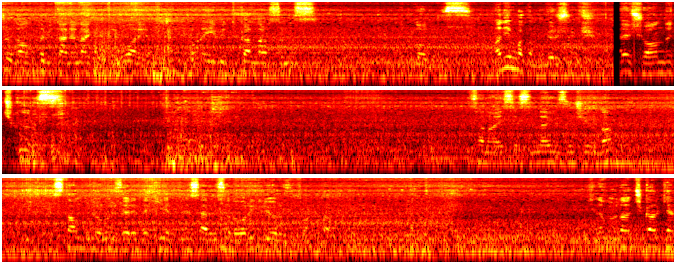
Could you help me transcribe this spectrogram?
Şurada altta bir tane like butonu var ya. Orayı bir tıkarlarsınız. Mutlu oluruz. Hadi bakalım görüşürüz. Evet şu anda çıkıyoruz. Sanayi sesinden 100. yıldan İstanbul yolu üzerindeki yetkili servise doğru gidiyoruz ufaktan. Şimdi buradan çıkarken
